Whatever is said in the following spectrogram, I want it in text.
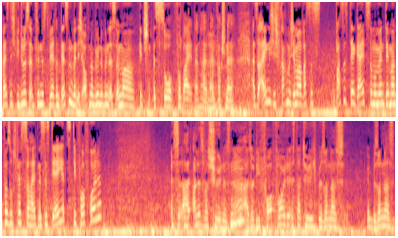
weiß nicht, wie du das empfindest, währenddessen, wenn ich auf einer Bühne bin, ist immer, geht, ist so vorbei, dann halt einfach schnell. Also eigentlich, ich frage mich immer, was ist, was ist der geilste Moment, den man versucht festzuhalten? Ist es der jetzt, die Vorfreude? Es hat alles was Schönes. Ne? Also die Vorfreude ist natürlich besonders, besonders.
